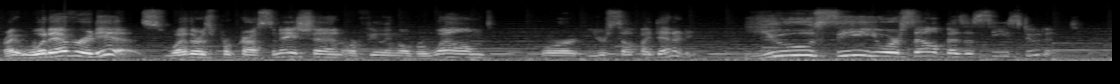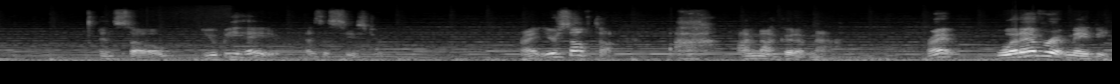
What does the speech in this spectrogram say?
Right? Whatever it is, whether it's procrastination or feeling overwhelmed or your self identity, you see yourself as a C student. And so you behave as a C student, right? Your self talk. Ah, I'm not good at math, right? Whatever it may be.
